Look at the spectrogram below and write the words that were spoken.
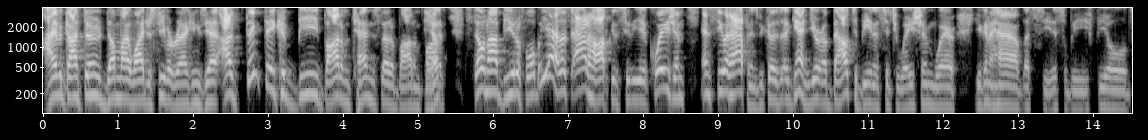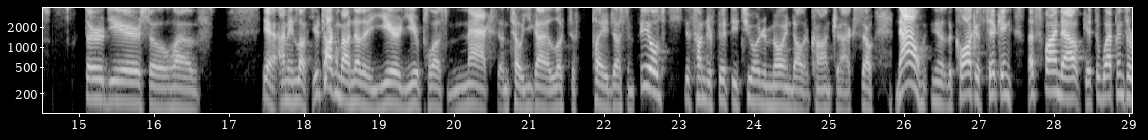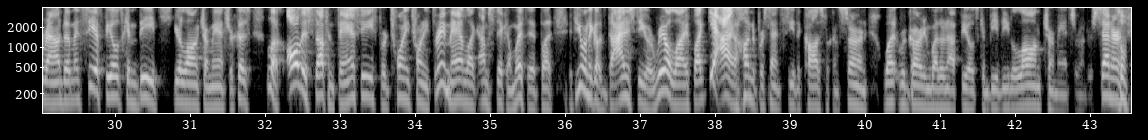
I haven't gone through and done my wide receiver rankings yet. I think they could be bottom 10 instead of bottom five. Yep. Still not beautiful, but yeah, let's add Hopkins to the equation and see what happens. Because again, you're about to be in a situation where you're going to have, let's see, this will be Fields' third year. So we'll have yeah, I mean, look, you're talking about another year, year plus max until you got to look to play Justin Fields, this 150, 200 million dollar contract. So now, you know, the clock is ticking. Let's find out, get the weapons around him and see if Fields can be your long-term answer. Because look, all this stuff in fantasy for 2023, man, like I'm sticking with it. But if you want to go dynasty or real life, like, yeah, I 100% see the cause for concern what regarding whether or not Fields can be the long-term answer under center. So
